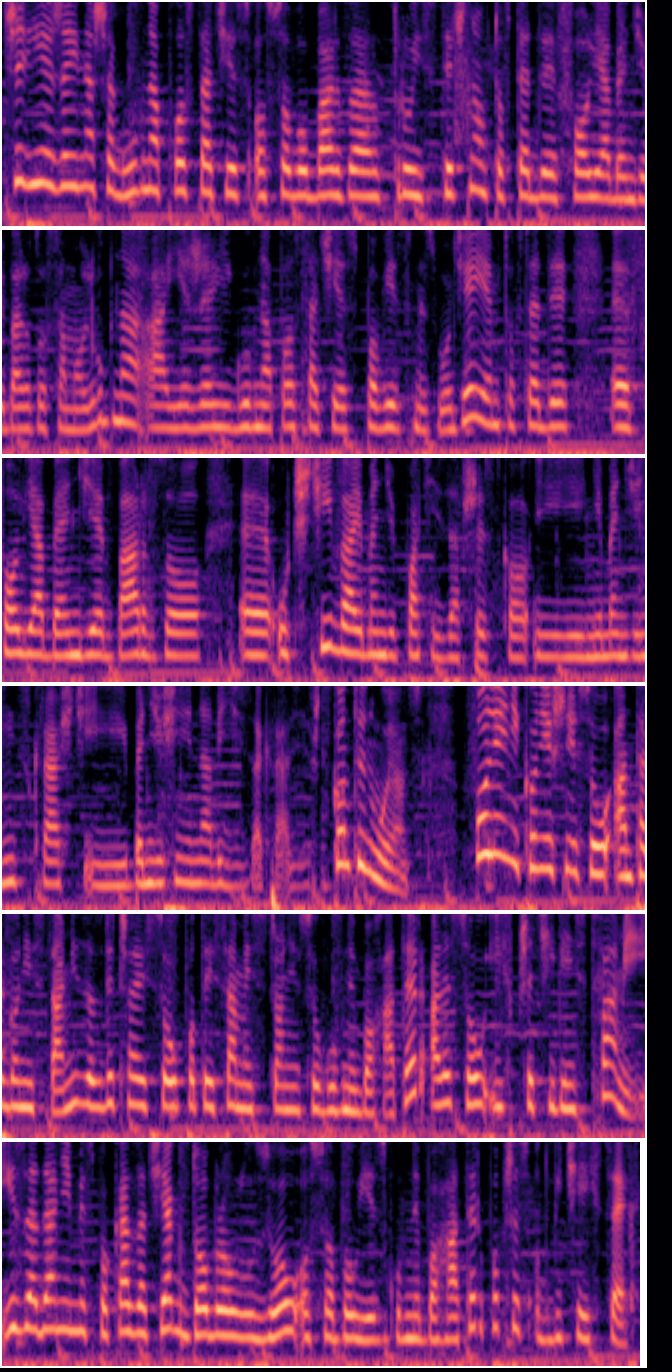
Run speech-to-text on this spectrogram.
Czyli jeżeli nasza główna postać jest osobą bardzo altruistyczną, to wtedy folia będzie bardzo samolubna, a jeżeli główna postać jest powiedzmy złodziejem, to wtedy e, folia będzie bardzo e, uczciwa i będzie płacić za wszystko i nie będzie nic kraść i będzie się nienawidzić za kradzież. Kontynuując, folie niekoniecznie są antagonistami, zazwyczaj są po tej samej stronie co główny bohater, ale są ich przeciwieństwami. Ich zadaniem jest pokazać, jak dobrą lub złą osobą jest główny bohater poprzez odbicie ich cech.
